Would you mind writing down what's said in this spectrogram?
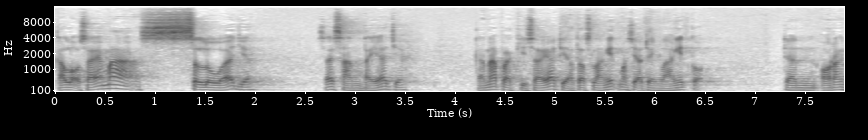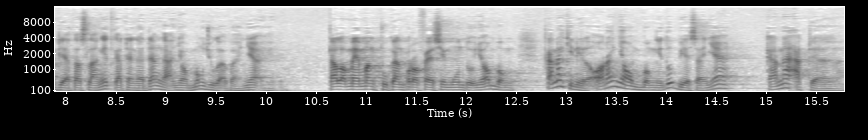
kalau saya mah slow aja. Saya santai aja. Karena bagi saya di atas langit masih ada yang langit kok. Dan orang di atas langit kadang-kadang nggak nyombong juga banyak gitu. Kalau memang bukan profesi untuk nyombong karena gini loh orang nyombong itu biasanya karena ada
